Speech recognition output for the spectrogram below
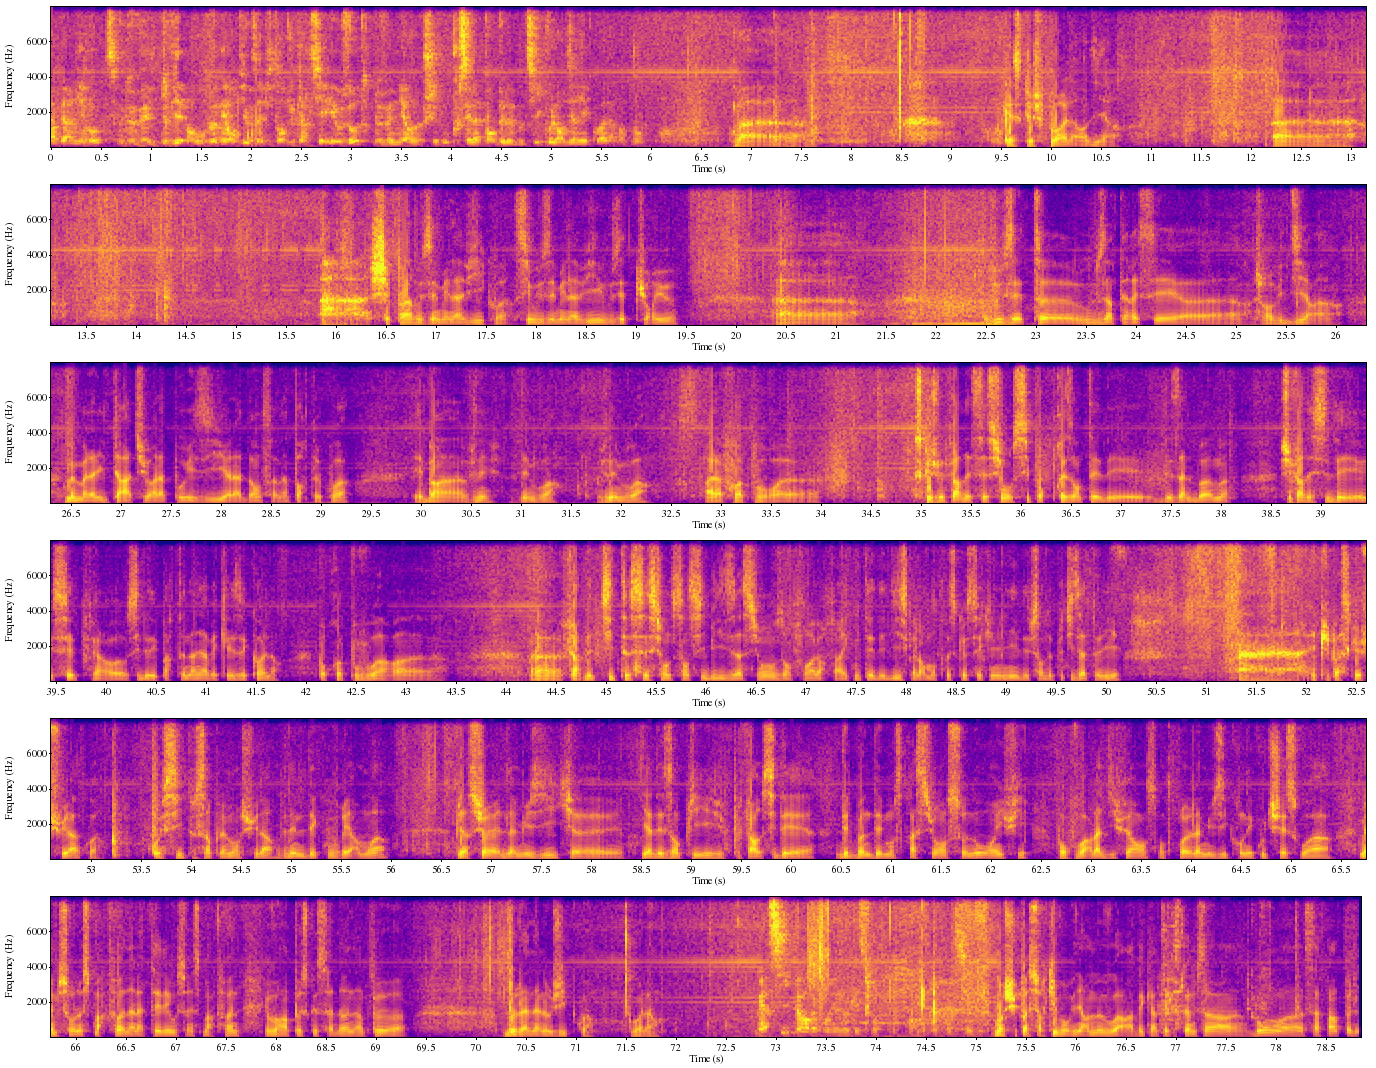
Un dernier mot, si vous devez- deviez pardon, donner envie aux habitants du quartier et aux autres de venir euh, chez vous, pousser la porte de la boutique, vous leur diriez quoi là maintenant? Bah. Qu'est-ce que je pourrais leur dire? Euh, Ah, je sais pas, vous aimez la vie quoi. Si vous aimez la vie, vous êtes curieux. euh, Vous êtes, euh, vous vous intéressez, euh, j'ai envie de dire, même à la littérature, à la poésie, à la danse, à n'importe quoi. Et ben, venez, venez me voir, venez me voir. À la fois pour euh, parce que je vais faire des sessions aussi pour présenter des, albums. Je vais faire essayer de faire aussi des partenariats avec les écoles pour pouvoir faire des petites sessions de sensibilisation aux enfants, à leur faire écouter des disques, à leur montrer ce que c'est qu'une des sortes de petits ateliers. Euh, et puis parce que je suis là, quoi. Aussi, tout simplement, je suis là. Venez me découvrir moi. Bien sûr, il y a de la musique, euh, il y a des amplis. Je peux faire aussi des, des bonnes démonstrations en sono, en hi-fi, pour voir la différence entre la musique qu'on écoute chez soi, même sur le smartphone, à la télé ou sur les smartphones, et voir un peu ce que ça donne, un peu euh, de l'analogique, quoi. Voilà. Merci d'avoir répondu à nos questions. Merci à vous. Moi, je suis pas sûr qu'ils vont venir me voir avec un texte comme ça. Bon, ça fait un peu de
